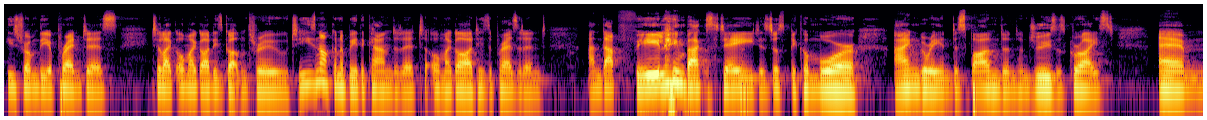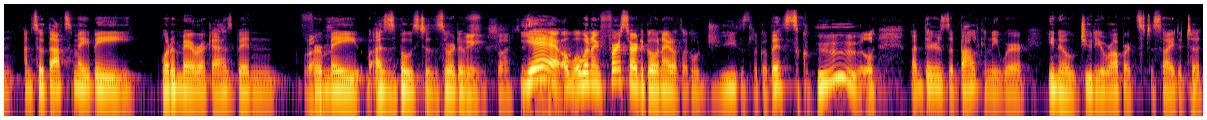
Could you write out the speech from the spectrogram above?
He's from The Apprentice. To like, oh my God, he's gotten through. To he's not going to be the candidate. To, oh my God, he's a president. And that feeling backstage has just become more angry and despondent and Jesus Christ. Um, and so that's maybe what America has been for me, as opposed to the sort of Yeah, well, when I first started going out, I was like, "Oh Jesus, look at this, cool!" That there's a balcony where you know Julia Roberts decided to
